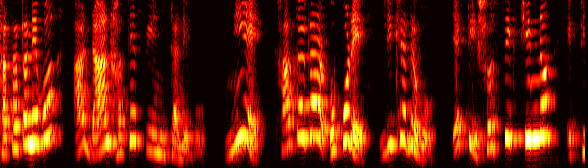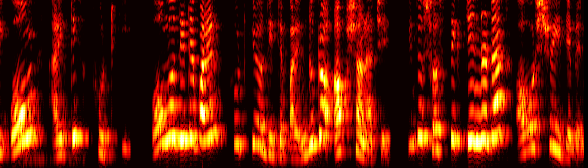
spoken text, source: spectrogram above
খাতাটা নেব আর ডান হাতে পেনটা নেব। নিয়ে খাতাটার ওপরে লিখে দেব। একটি স্বস্তিক চিহ্ন, একটি ওং আর একটি ফুটকি। ওংও দিতে পারেন, ফুটকিও দিতে পারেন, দুটো অপশান আছে। কিন্তু স্বস্তিক চিহ্নটা অবশ্যই দেবেন।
